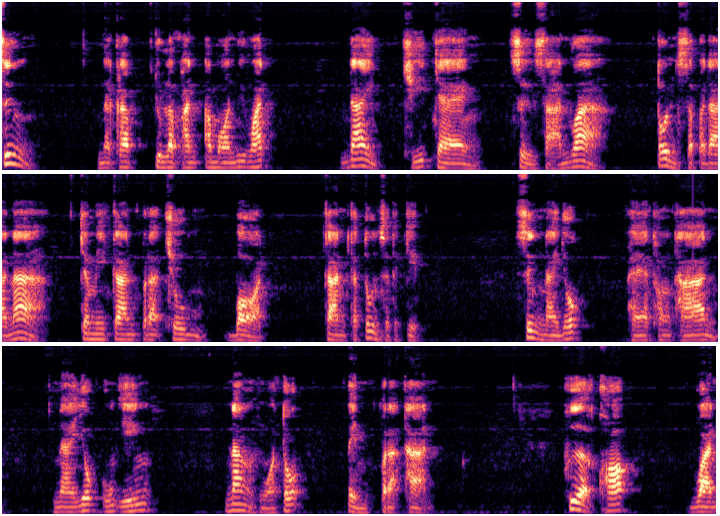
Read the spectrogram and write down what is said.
ซึ่งนะครับจุลพันธ์อมรวิวัฒได้ชี้แจงสื่อสารว่า ต้นสัปดาห์หน้าจะมีการประชุมบอร์ด การกระตุ้นเศรษฐกิจ ซึ่งนายกแพทองทาน นายกอุ้งอิง นั่งหัวโต๊ะเป็นประธาน เพื่อเคาะวัน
